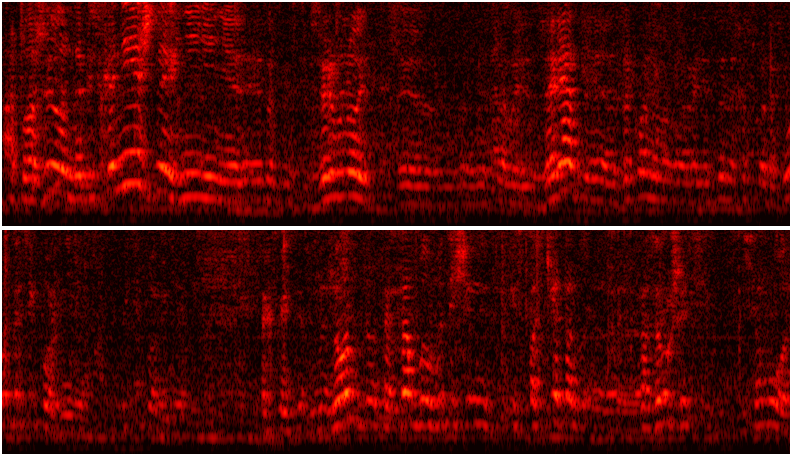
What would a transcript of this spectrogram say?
отложило на бесконечное гниение этот взрывной э, самый заряд э, закона о радиационных отходах. Он до сих пор не идет. До сих пор идет. Так сказать, но он тогда был вытащен из, из пакета э, разрушить саму.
